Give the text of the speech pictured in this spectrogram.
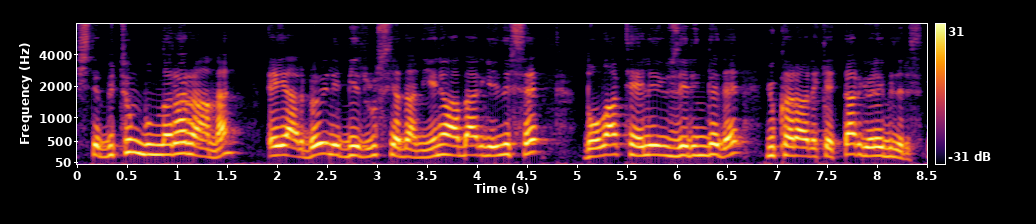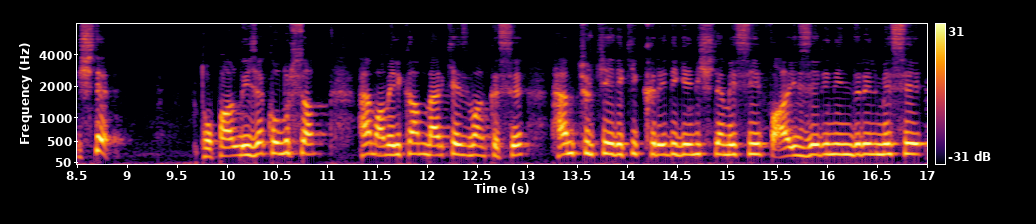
İşte bütün bunlara rağmen eğer böyle bir Rusya'dan yeni haber gelirse dolar TL üzerinde de yukarı hareketler görebiliriz. İşte toparlayacak olursam hem Amerikan Merkez Bankası hem Türkiye'deki kredi genişlemesi, faizlerin indirilmesi,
